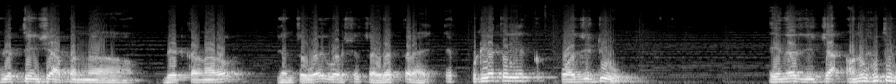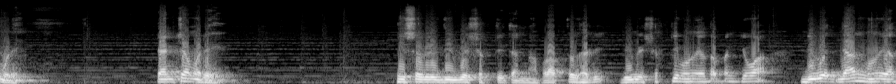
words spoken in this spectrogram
व्यक्तींशी आपण भेट करणार आहोत. ज्यांचं वय वर्ष चौऱ्याहत्तर आहे. ते कुठल्या तरी एक पॉझिटिव्ह एनर्जीच्या अनुभूतीमुळे त्यांच्यामध्ये ही सगळी दिव्य शक्ती त्यांना प्राप्त झाली. दिव्य शक्ती म्हणूयात आपण किंवा दिव्य ज्ञान म्हणूयात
